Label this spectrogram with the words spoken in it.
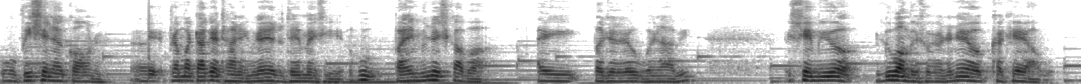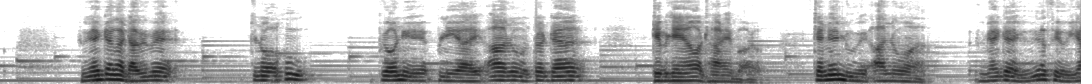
ဟို vision လည်းကောင်းတယ်အဲပထမ target ထားနေ United တဲ့မဲ့ရှိတယ်အခု Bayern Munich ကပါအဲဘတ်ဂျက်ကိုဝင်လာပြီအရှင်ပြီးတော့လူရမယ်ဆိုရင်နည်းနည်းတော့ခက်ခဲတာပေါ့ United ကဒါပေမဲ့ ကျွန်တော်အခုပြောနေတဲ့ player တွေအားလုံးတက်တန်းဒီပလင်တော့ထားနေပါတော့ကျန်တဲ့လူတွေအားလုံးက United UEFA ကိုရ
